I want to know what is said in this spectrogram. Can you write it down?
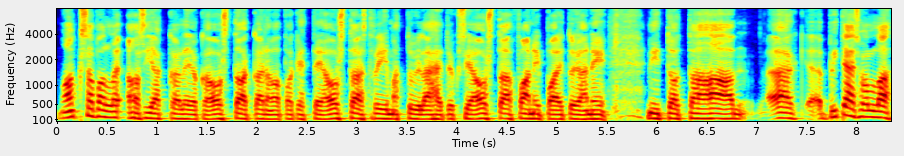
maksavalle asiakkaalle, joka ostaa kanavapaketteja, ostaa striimattuja lähetyksiä, ostaa fanipaitoja, niin, niin tota, äh, pitäisi olla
